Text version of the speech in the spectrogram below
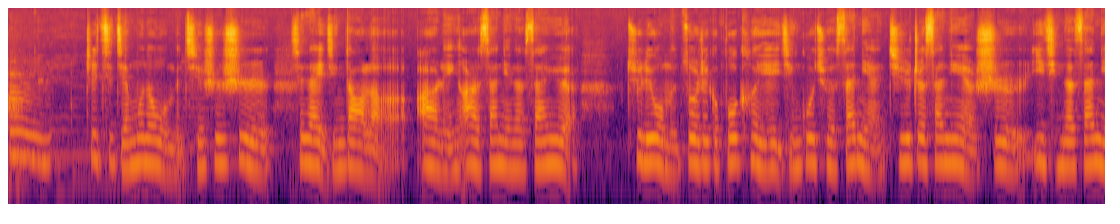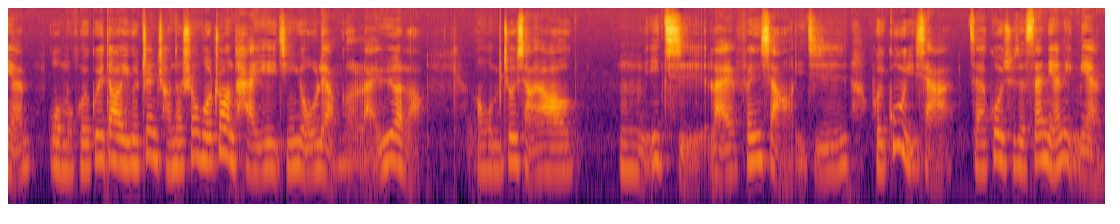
嗯，这期节目呢，我们其实是现在已经到了二零二三年的三月，距离我们做这个播客也已经过去了三年。其实这三年也是疫情的三年，我们回归到一个正常的生活状态也已经有两个来月了。啊、我们就想要嗯一起来分享以及回顾一下，在过去的三年里面，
